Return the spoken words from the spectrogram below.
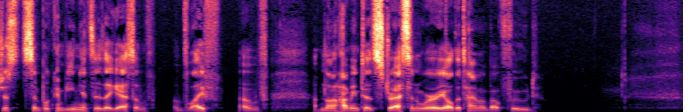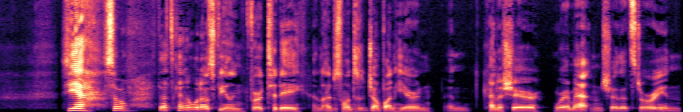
just simple conveniences I guess of of life of of not having to stress and worry all the time about food. Yeah, so that's kind of what I was feeling for today, and I just wanted to jump on here and and kind of share where I'm at and share that story and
